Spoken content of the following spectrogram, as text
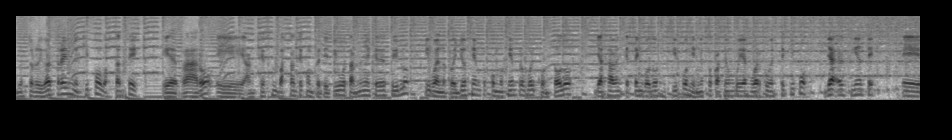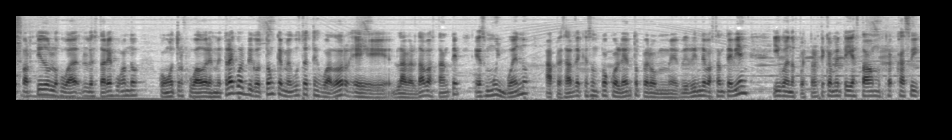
nuestro rival trae un equipo bastante raro, aunque es bastante competitivo, también hay que decirlo. Y bueno, pues yo siempre, como siempre, voy con todo. Ya saben que tengo dos equipos y en esta ocasión voy a jugar con este equipo. Ya el siguiente partido lo, lo estaré jugando con otros jugadores. Me traigo el bigotón que me gusta este jugador, eh, la verdad bastante. Es muy bueno, a pesar de que es un poco lento, pero me bastante bien. Y bueno, pues prácticamente ya estábamos casi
